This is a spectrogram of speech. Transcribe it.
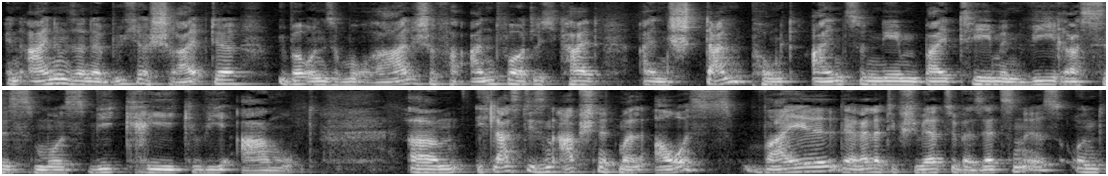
In einem seiner Bücher schreibt er über unsere moralische Verantwortlichkeit, einen Standpunkt einzunehmen bei Themen wie Rassismus, wie Krieg, wie Armut. Ähm, ich lasse diesen Abschnitt mal aus, weil der relativ schwer zu übersetzen ist und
